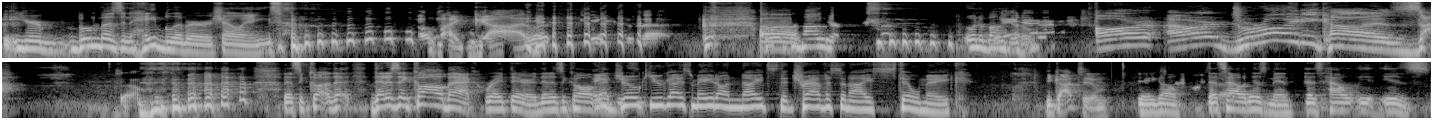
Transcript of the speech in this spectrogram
your Boombas and Hey Blibber showings. Oh my god! What is that? Unabongo. Unabongo. Where are our droidekas? So That's a call, that that is a callback right there. That is a callback. A joke you guys made on nights that Travis and I still make. you got to. There you go. That's how it is, man. That's how it is.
